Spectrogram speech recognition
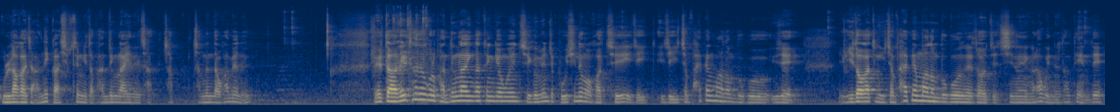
올라가지 않을까 싶습니다. 반등 라인을 잡, 잡, 잡는다고 하면은 일단 1차적으로 반등 라인 같은 경우에는 지금 현재 보시는 것 같이 이제 이- 이제 2,800만 원 부근 이제 리더 같은 게 2,800만 원 부근에서 이제 진행을 하고 있는 상태인데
